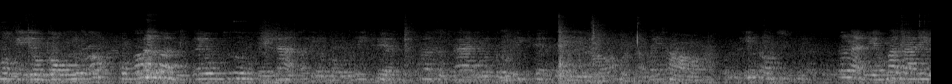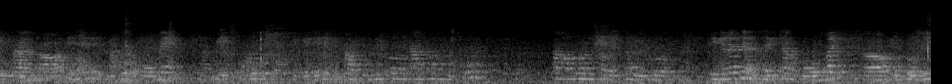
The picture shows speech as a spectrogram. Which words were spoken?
một cái yếu tố nữa cũng góp phần gây ung thư đấy là các yếu tố di truyền mà thực ra yếu tố di truyền thì nó đóng vai trò cũng ít thôi tức là nếu mà gia đình mà có thế hệ ví dụ bố mẹ mà bị ung thư thì cái thế hệ sau có nguy cơ tăng hơn một chút, cao hơn so với người bình thường. Thì người ta nhận thấy rằng bố bệnh có yếu tố di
